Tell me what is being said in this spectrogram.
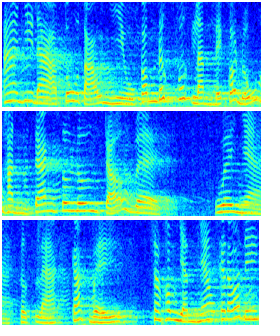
a di đà tu tạo nhiều công đức phước lành để có đủ hành trang tư lương trở về quê nhà cực lạc các vị? Sao không dành nhau cái đó đi?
